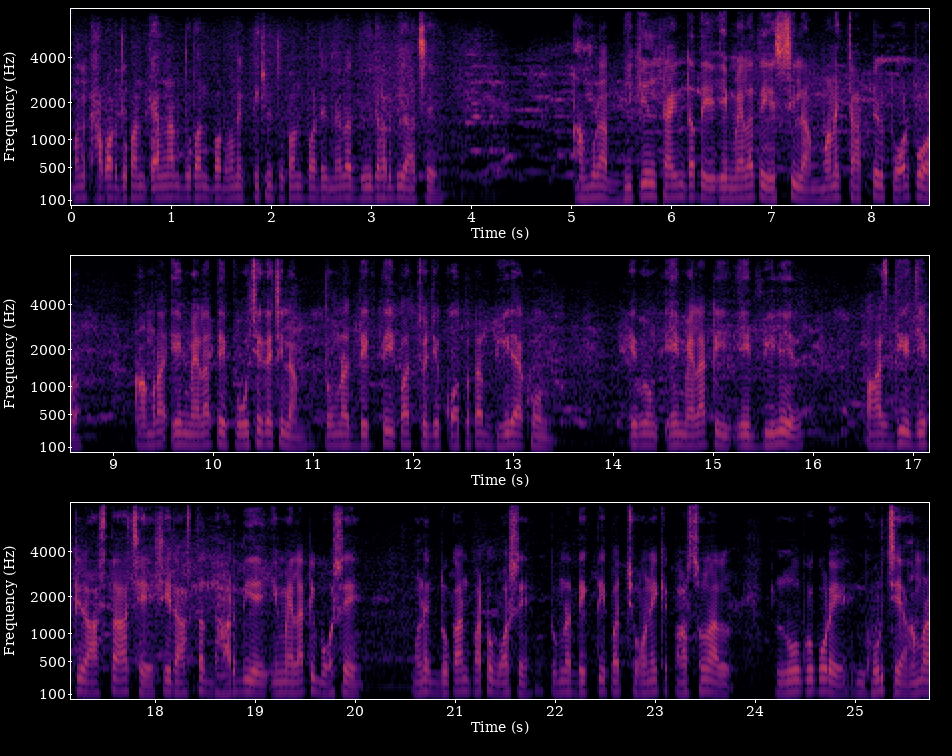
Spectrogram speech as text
মানে খাবার দোকান খেলনার দোকানপাট অনেক কিছু দোকানপাট এই মেলার দুই ধার দিয়ে আছে। আমরা বিকেল টাইমটাতে এই মেলাতে এসেছিলাম মানে চারটের পর পর আমরা এই মেলাতে পৌঁছে গেছিলাম। তোমরা দেখতেই পাচ্ছ যে কতটা ভিড় এখন। এবং এই মেলাটি, এই বিলের পাশ দিয়ে যে একটি রাস্তা আছে, সেই রাস্তার ধার দিয়ে এই মেলাটি বসে, অনেক দোকানপাটও বসে। তোমরা দেখতেই পাচ্ছ অনেকে পার্সোনাল নৌকো করে ঘুরছে। আমরা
